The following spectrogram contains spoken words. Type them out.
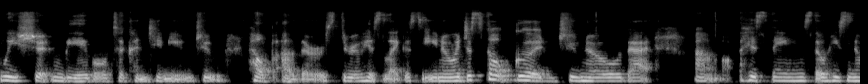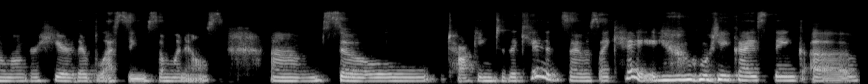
we shouldn't be able to continue to help others through his legacy. You know, it just felt good to know that um, his things, though he's no longer here, they're blessing someone else. Um, so, talking to the kids, I was like, hey, what do you guys think of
